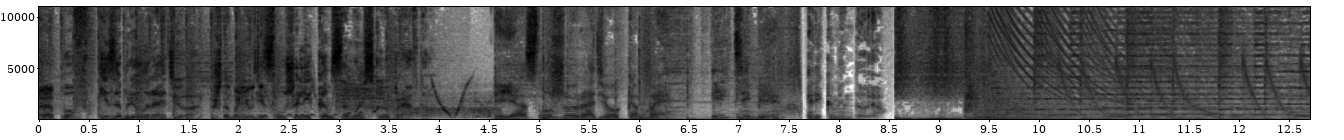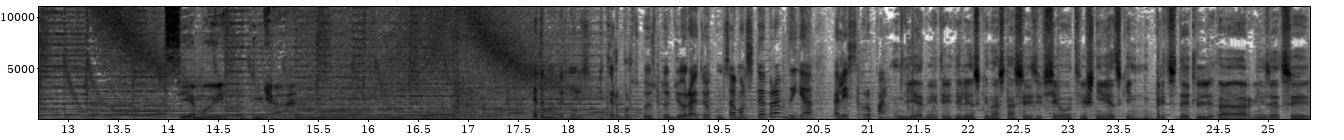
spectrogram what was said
Попов изобрел радио, чтобы люди слушали комсомольскую правду. Я слушаю радио КП и тебе рекомендую. Темы дня. Это мы вернулись в петербургскую студию радио «Комсомольская правда». Я Олеся Крупанин. Я Дмитрий Делинский, у нас на связи Всеволод Вишневецкий, председатель э, организации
